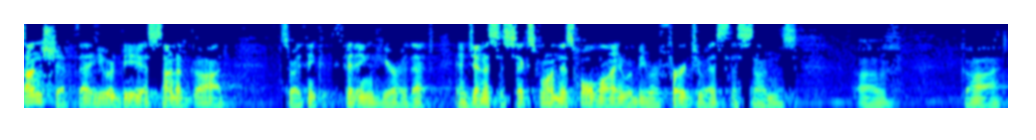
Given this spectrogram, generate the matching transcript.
sonship, that he would be a son of God. So I think it's fitting here that in Genesis 6 1, this whole line would be referred to as the sons of God.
